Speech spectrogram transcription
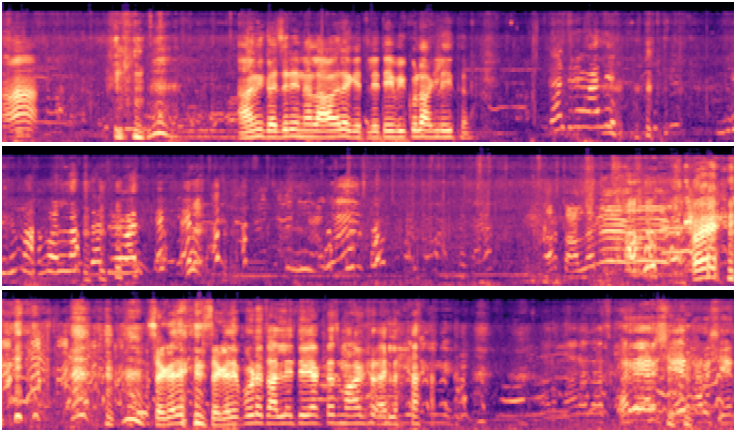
हा. आम्ही गजरे ना लावायला घेतले ते विकू लागले इथं. वाली वाली. सगळे सगळे पुढे चालले ते एकटाच माग राहिला. अरे अरे शेर अरे शेर.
